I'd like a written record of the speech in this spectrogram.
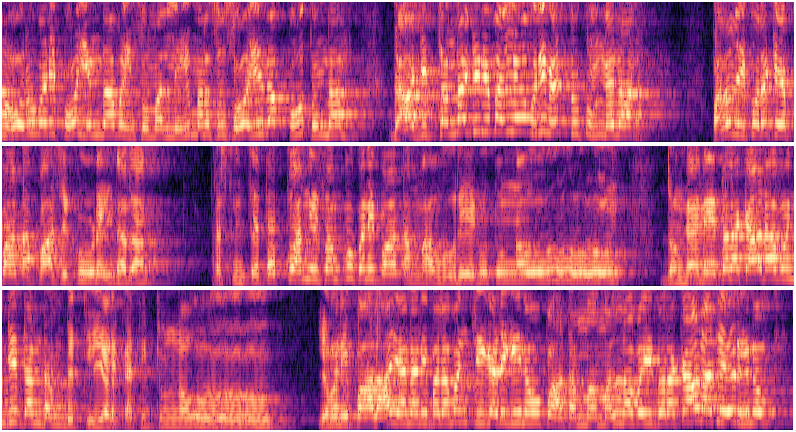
నోరు పడిపోయిందా వయసు మళ్ళీ మనసు సోయిదప్పుతుందా. గాగి చన్నగిరి మల్లె ఉరి పెట్టుకున్నదా పదవి కొరకే పాట పాసి కూడైనదా. ప్రశ్నించే తత్వాన్ని సంపుకొని పాటమ్మ ఊరేగుతున్నావు. దొంగ నేతల కాడ వంగి దండం పెట్టి ఎడక తింటున్నావు. ఎవని పాలాయనని బలమంచి గడిగినవు పాటమ్మ మల్ల దొరకాడ చేరినవు.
